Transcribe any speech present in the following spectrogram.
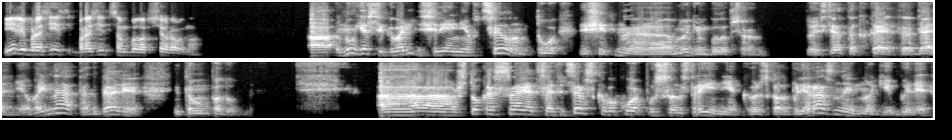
Или бразиль, бразильцам было все равно? А, ну, если говорить население в целом, то действительно э, многим было все равно. То есть это какая-то дальняя война, так далее и тому подобное. А что касается офицерского корпуса, настроения, как я уже сказал, были разные. Многие были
